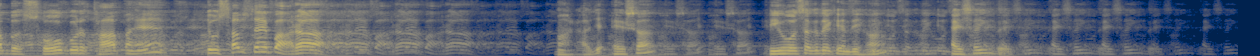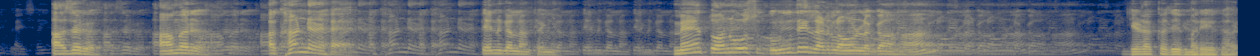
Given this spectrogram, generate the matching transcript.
ਅਬ ਸੋ ਗੁਰ ਥਾਪ ਹੈ, ਜੋ ਸਭ ਸੇ ਭਾਰਾ। ਮਹਾਰਾਜ, ਐਸਾ ਵੀ ਹੋ ਸਕਦੇ ਕਹਿੰਦੇ, ਹਾਂ, ਐਸਾ ਹੀ ਹੋਇਆ ਅਜ਼ਰ, ਅਮਰ, ਅਖੰਡ ਹੈ। ਤਿੰਨ ਗੱਲਾਂ ਕਹੀਆਂ। ਮੈਂ ਤੁਹਾਨੂੰ ਉਸ ਗੁਰੂ ਦੇ ਲੜ ਲਾਉਣ ਲੱਗਾ ਹਾਂ, ਜਿਹੜਾ ਕਦੇ ਮਰੇਗਾ।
